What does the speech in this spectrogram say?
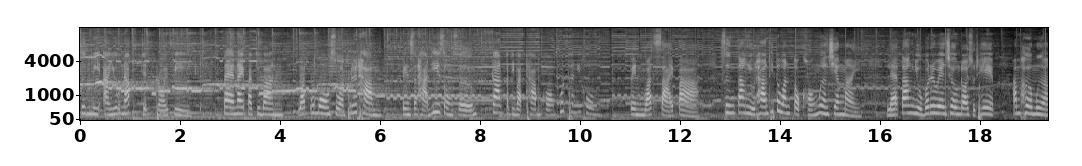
ซึ่งมีอายุนับ 700 ปี แต่ในปัจจุบัน วัดอุโมงค์สวนพุทธธรรม เป็นสถานที่ส่งเสริมการปฏิบัติธรรมของพุทธนิคม เป็นวัดสายป่า ซึ่งตั้งอยู่ทางทิศตะวันตกของเมืองเชียงใหม่ และตั้งอยู่บริเวณเชิงดอยสุเทพอำเภอเมือง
